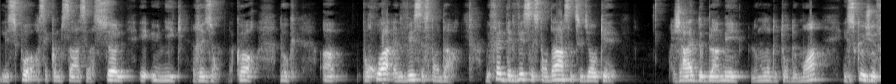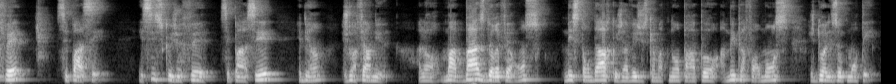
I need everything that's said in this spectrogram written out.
les sports. C'est comme ça, c'est la seule et unique raison. D'accord? Donc, euh, pourquoi élever ses standards? Le fait d'élever ses standards, c'est de se dire, OK, j'arrête de blâmer le monde autour de moi et ce que je fais, c'est pas assez. Et si ce que je fais, c'est pas assez, eh bien, je dois faire mieux. Alors, ma base de référence, mes standards que j'avais jusqu'à maintenant par rapport à mes performances, je dois les augmenter.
